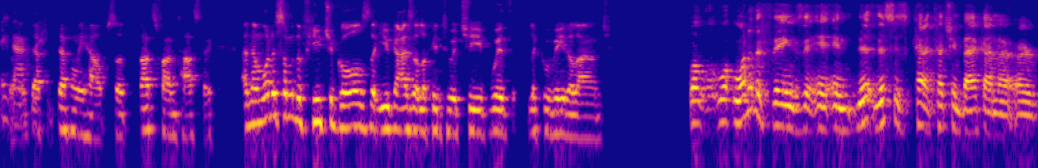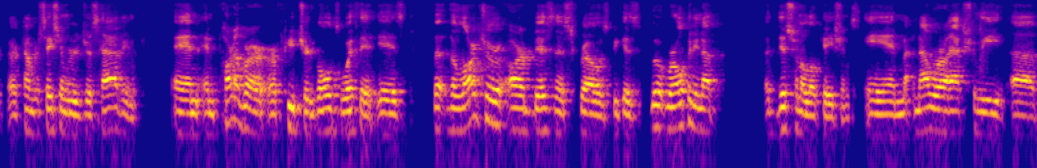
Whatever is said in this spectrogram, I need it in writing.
Exactly. So def- definitely helps. So that's fantastic. And then what are some of the future goals that you guys are looking to achieve with Liquivida Lounge? Well, one of the things, and this is kind of touching back on our, our conversation we were just having, and, and part of our, our future goals with it is the, the larger our business grows because we're opening up additional locations, and now we're actually uh,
